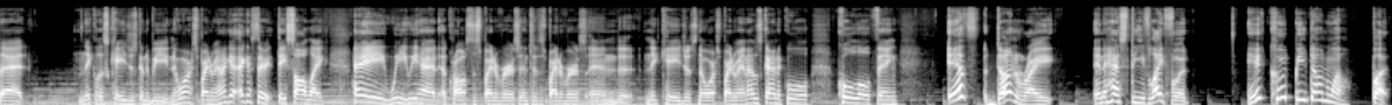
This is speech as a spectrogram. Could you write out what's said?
that Nicolas Cage is going to be Noir Spider-Man. I guess, I guess they they saw like, hey, we we had across the Spider-Verse, into the Spider-Verse, and uh, Nick Cage is Noir Spider-Man. That was kind of cool, cool little thing. If done right, and it has Steve Lightfoot, it could be done well. But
